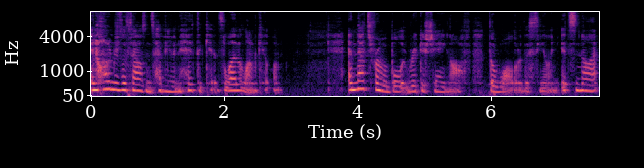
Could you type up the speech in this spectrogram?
and hundreds of thousands have even hit the kids, let alone kill them. And that's from a bullet ricocheting off the wall or the ceiling. It's not,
